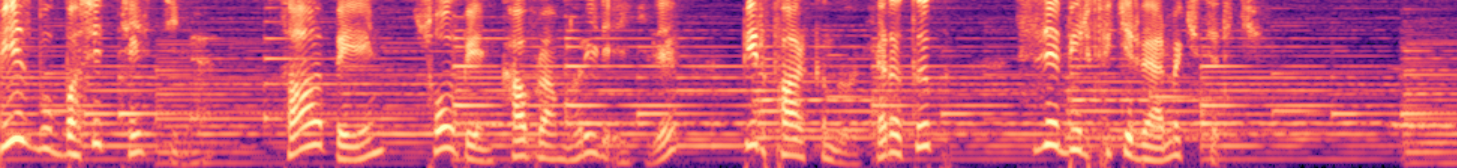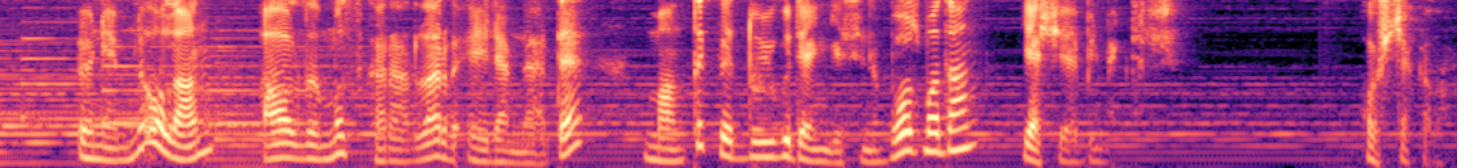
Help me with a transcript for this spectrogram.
Biz bu basit test ile sağ beyin, sol beyin kavramları ile ilgili bir farkındalık yaratıp size bir fikir vermek istedik. Önemli olan aldığımız kararlar ve eylemlerde mantık ve duygu dengesini bozmadan yaşayabilmektir. Hoşçakalın.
